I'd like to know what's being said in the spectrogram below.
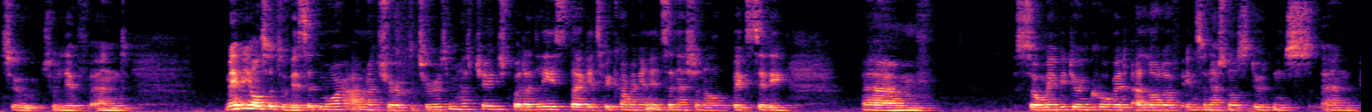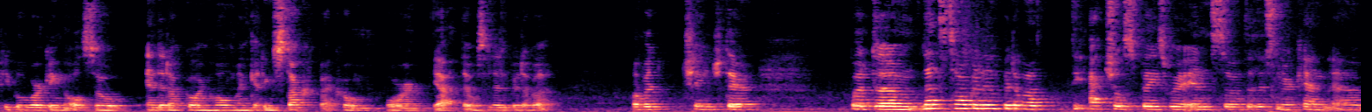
to to live and maybe also to visit more. I'm not sure if the tourism has changed, but at least like it's becoming an international big city. Um, so maybe during COVID, a lot of international students and people working also ended up going home and getting stuck back home. Or yeah, there was a little bit of a of a change there. But um, let's talk a little bit about the actual space we're in, so the listener can uh,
